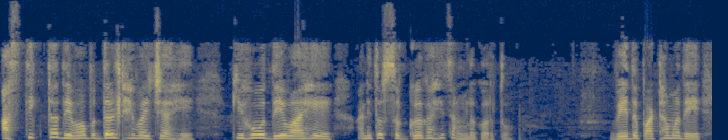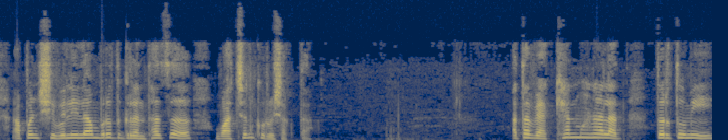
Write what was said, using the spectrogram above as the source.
आस्तिकता देवाबद्दल ठेवायची आहे की हो देव आहे आणि तो सगळं काही चांगलं करतो. वेदपाठामध्ये आपण शिवलीलामृत ग्रंथाचं वाचन करू शकता. आता व्याख्यान म्हणालात तर तुम्ही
